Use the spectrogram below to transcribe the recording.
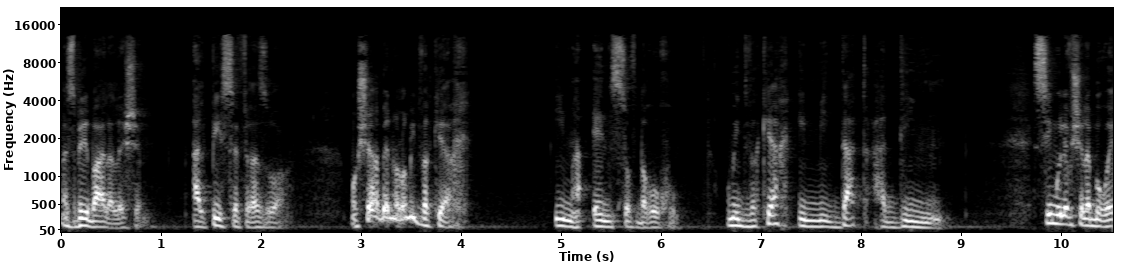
מסביר בעל הלשם, על פי ספר הזוהר. משה רבנו לא מתווכח עם האין סוף ברוך הוא, הוא מתווכח עם מידת הדין. שימו לב שלבורא,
